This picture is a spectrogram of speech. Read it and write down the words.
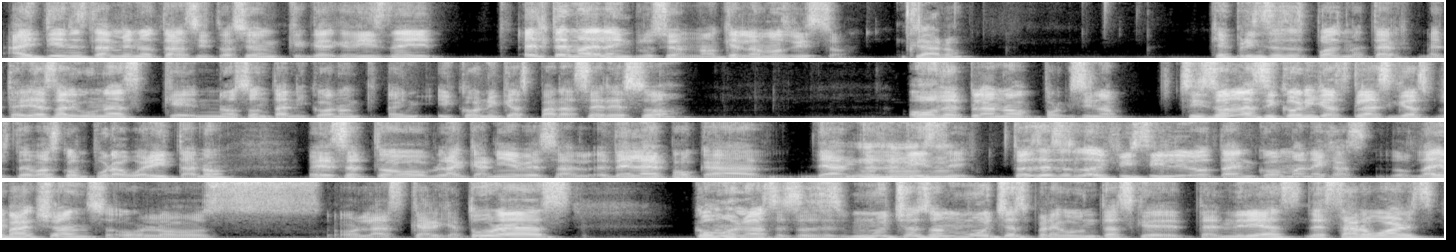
ahí tienes también otra situación que, que- que Disney, el tema de la inclusión, ¿no? Que lo hemos visto. Claro. ¿Qué princesas puedes meter? ¿Meterías algunas que no son tan icónicas para hacer eso? O de plano, porque si no, si son las icónicas clásicas, pues te vas con pura güerita, ¿no? Excepto Blancanieves de la época de antes de Disney. Entonces eso es lo difícil y luego también cómo manejas los live actions o los o las caricaturas. ¿Cómo lo haces? Entonces, muchas, son muchas preguntas que tendrías de Star Wars.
